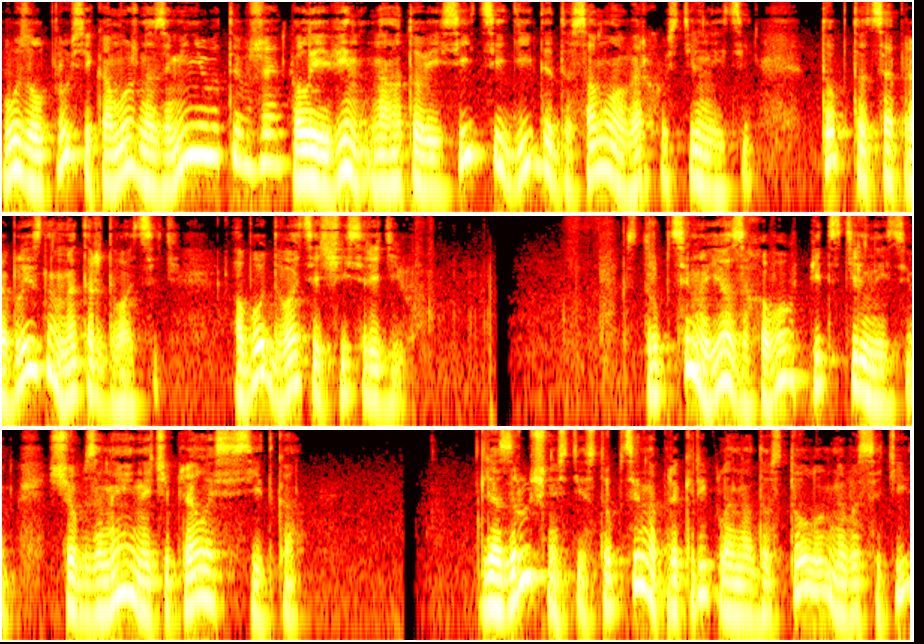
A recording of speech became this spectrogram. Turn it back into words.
вузол прусіка можна замінювати вже, коли він на готовій сітці дійде до самого верху стільниці. Тобто це приблизно 1,20 м або 26 рядів. Струбцину я заховав під стільницю, щоб за неї не чіплялась сітка. Для зручності струбцина прикріплена до столу на висоті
